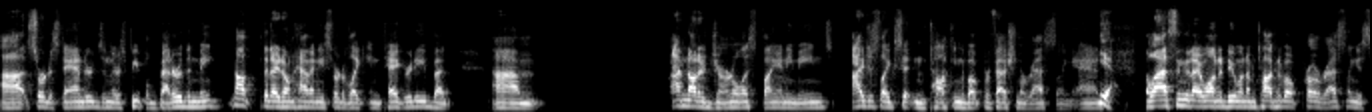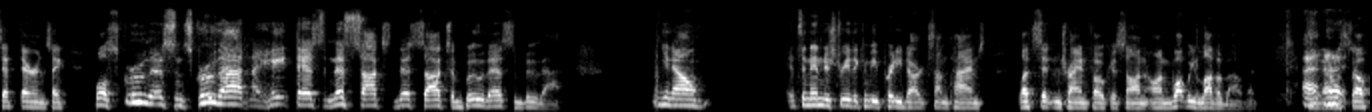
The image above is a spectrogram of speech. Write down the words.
uh, sort of standards, and there's people better than me. Not that I don't have any sort of like integrity, but um, I'm not a journalist by any means. I just like sitting talking about professional wrestling. And Yeah. the last thing that I want to do when I'm talking about pro wrestling is sit there and say, well, screw this and screw that. And I hate this and this sucks, this sucks, and boo this and boo that. You know, it's an industry that can be pretty dark sometimes. Let's sit and try and focus on on what we love about it. You And- know? and so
